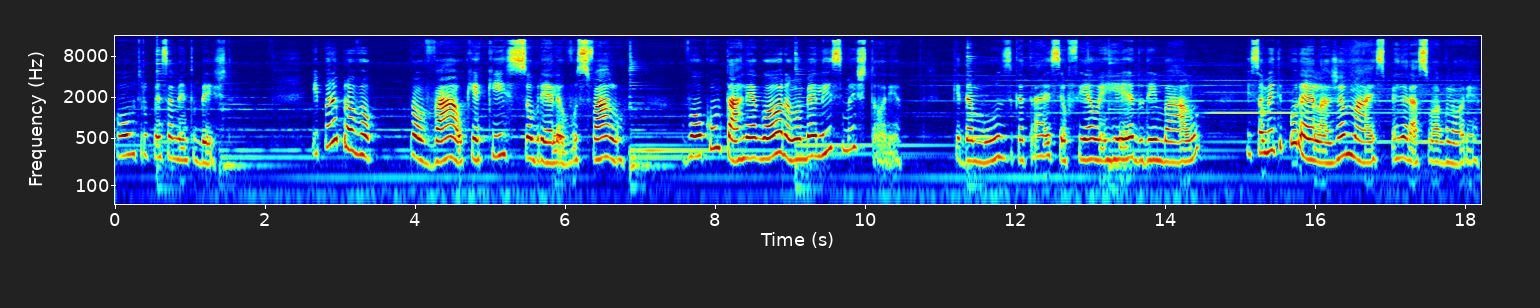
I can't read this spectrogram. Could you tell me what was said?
outro pensamento besta. E para provar o que aqui sobre ela eu vos falo, Vou contar-lhe agora uma belíssima história, que da música traz seu fiel enredo de embalo e somente por ela jamais perderá sua glória.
